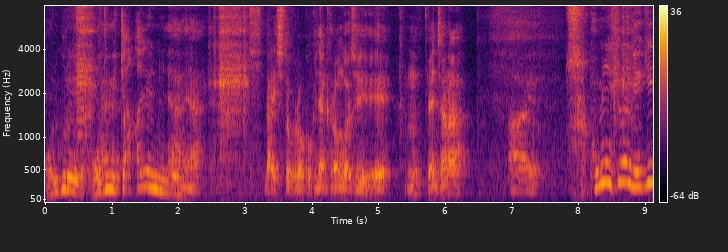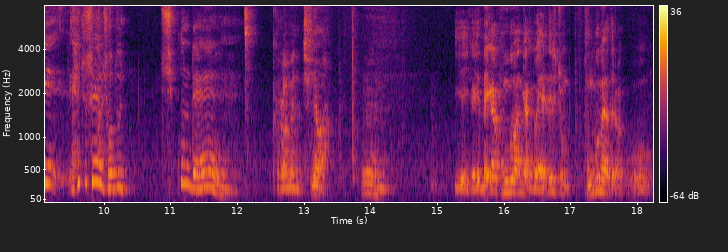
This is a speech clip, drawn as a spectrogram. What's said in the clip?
얼굴에 어둠이 쫙 깔려 있는데. 야야 날씨도 그렇고 그냥 그런 거지. 응 괜찮아. 아유, 고민 있으면 얘기해 주세요. 저도 식구인데. 그러면 진영아 응. 이게 내가 궁금한 게 아니고 애들이 좀 궁금해하더라고.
